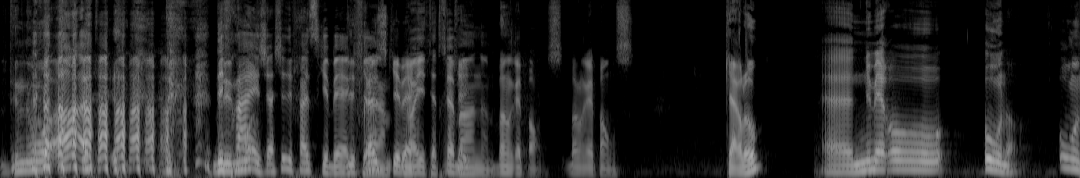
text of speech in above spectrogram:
Des noix. Ah, Des, fraises. J'ai acheté des fraises du Québec. des fraises Euh, du Québec. Ouais, il était très Ok. bonne. Bonne réponse. Bonne réponse. Carlo? Euh, numéro uno. Oh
